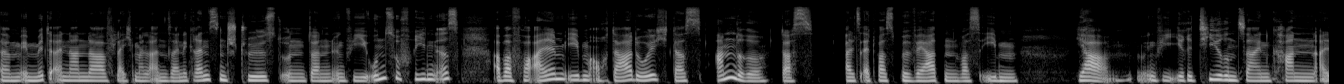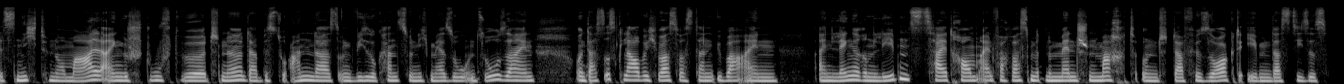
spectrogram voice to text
ähm, im Miteinander vielleicht mal an seine Grenzen stößt und dann irgendwie unzufrieden ist, aber vor allem eben auch dadurch, dass andere das als etwas bewerten, was eben ja, irgendwie irritierend sein kann, als nicht normal eingestuft wird. Ne? Da bist du anders und wieso kannst du nicht mehr so und so sein? Und das ist, glaube ich, was, was dann über einen einen längeren Lebenszeitraum einfach was mit einem Menschen macht und dafür sorgt eben, dass dieses,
